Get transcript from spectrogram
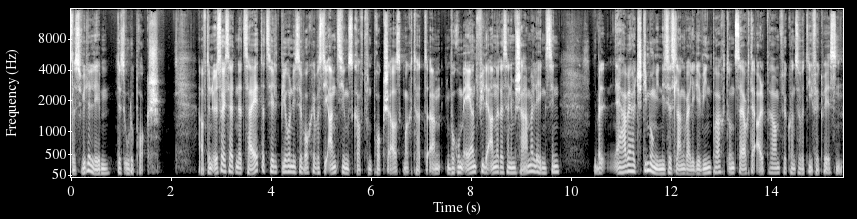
das wilde Leben des Udo Brocksch. Auf den Österreichseiten der Zeit erzählt Biron diese Woche, was die Anziehungskraft von Brocksch ausgemacht hat, ähm, warum er und viele andere seinem Charme erlegen sind, weil er habe halt Stimmung in dieses langweilige Wien gebracht und sei auch der Albtraum für Konservative gewesen.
